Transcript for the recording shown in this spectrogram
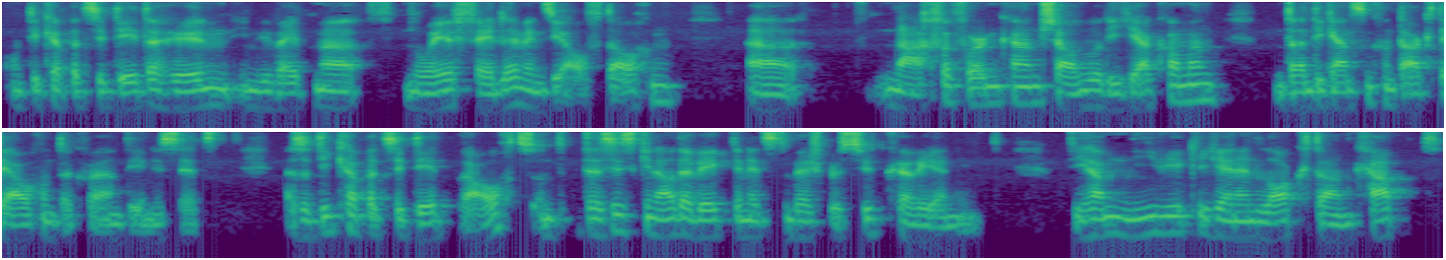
und die Kapazität erhöhen, inwieweit man neue Fälle, wenn sie auftauchen, äh, nachverfolgen kann, schauen, wo die herkommen und dann die ganzen Kontakte auch unter Quarantäne setzt. Also die Kapazität braucht's und das ist genau der Weg, den jetzt zum Beispiel Südkorea nimmt. Die haben nie wirklich einen Lockdown gehabt,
